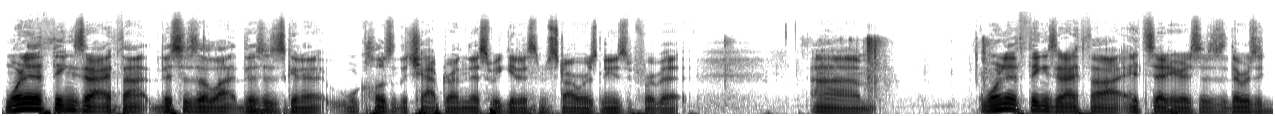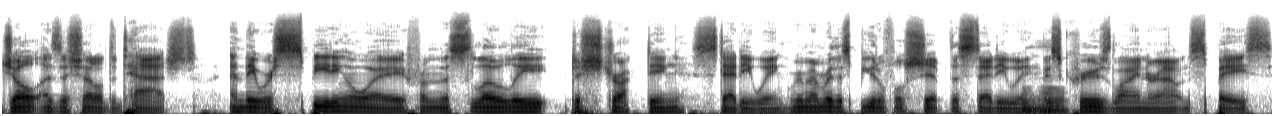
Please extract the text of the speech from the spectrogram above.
One of the things that I thought this is a lot. This is gonna. We'll close the chapter on this. We get into some Star Wars news for a bit. Um, one of the things that I thought it said here is there was a jolt as the shuttle detached, and they were speeding away from the slowly destructing Steady Wing. Remember this beautiful ship, the Steady Wing, this cruise liner out in space,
